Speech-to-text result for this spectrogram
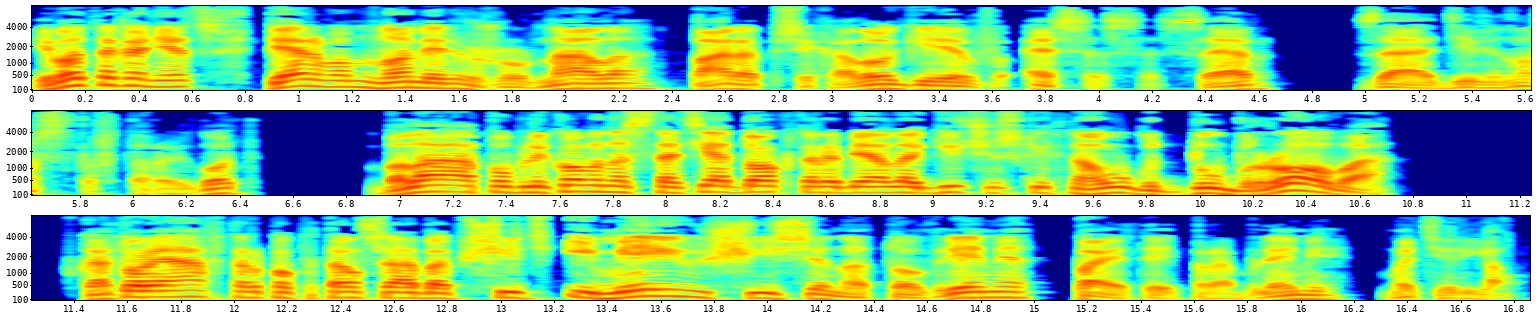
И вот, наконец, в первом номере журнала «Парапсихология в СССР» за 92 год была опубликована статья доктора биологических наук Дуброва, в которой автор попытался обобщить имеющийся на то время по этой проблеме материал.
